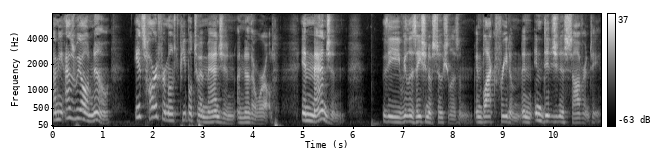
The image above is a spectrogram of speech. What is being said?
I mean, as we all know, it's hard for most people to imagine another world. Imagine the realization of socialism and black freedom and indigenous sovereignty.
